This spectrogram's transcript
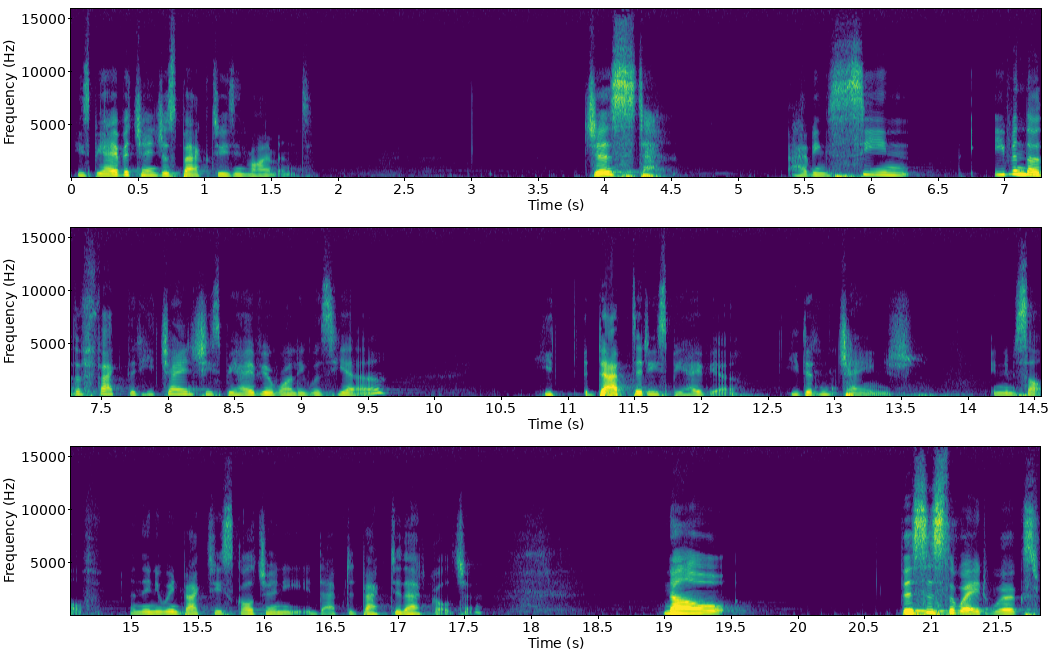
his behavior changes back to his environment. Just having seen, even though the fact that he changed his behavior while he was here, he adapted his behavior he didn't change in himself. And then he went back to his culture and he adapted back to that culture. Now, this is the way it works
